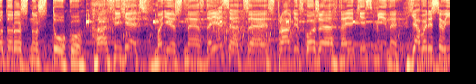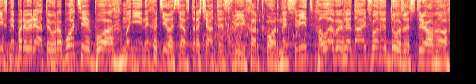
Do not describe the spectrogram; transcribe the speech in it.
моторошну штуку. Офігеть, мені ж не здається, це справді схоже на якісь міни. Я вирішив їх не перевіряти у роботі, бо мені не хотілося втрачати свій хардкорний світ. Але виглядають вони дуже стрьомно,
